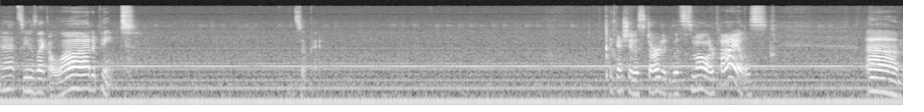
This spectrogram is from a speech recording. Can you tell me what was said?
That seems like a lot of paint. I should have started with smaller piles. Um,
